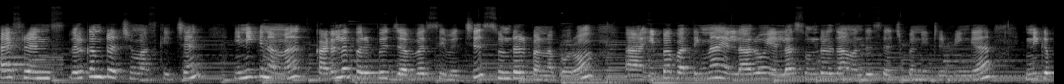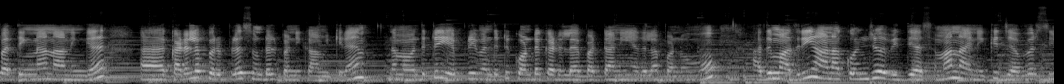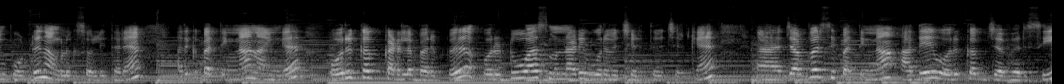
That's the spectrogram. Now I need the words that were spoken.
Hi friends welcome to Achumaas kitchen இன்றைக்கி நம்ம கடலைப்பருப்பு ஜவ்வரிசி வச்சு சுண்டல் பண்ண போகிறோம் இப்போ பார்த்தீங்கன்னா எல்லோரும் எல்லா சுண்டல் தான் வந்து சர்ச் பண்ணிகிட்ருப்பீங்க இன்றைக்கி இன்னைக்கு பார்த்தீங்கன்னா நான் இங்கே கடலைப்பருப்பில் சுண்டல் பண்ணி காமிக்கிறேன். நம்ம வந்துட்டு எப்படி வந்துட்டு கொண்டக்கடலை பட்டாணி அதெல்லாம் பண்ணுவோமோ அது மாதிரி. ஆனால் கொஞ்சம் வித்தியாசமாக நான் இன்னைக்கு ஜவ்வரிசியும் போட்டு நான் உங்களுக்கு சொல்லித்தரேன். அதுக்கு பார்த்தீங்கன்னா நான் இங்கே ஒரு கப் கடலைப்பருப்பு ஒரு டூ ஹவர்ஸ் முன்னாடி ஊற வச்சு எடுத்து வச்சுருக்கேன். ஜவ்வரிசி பார்த்தீங்கன்னா அதே ஒரு கப் ஜவ்வரிசி.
